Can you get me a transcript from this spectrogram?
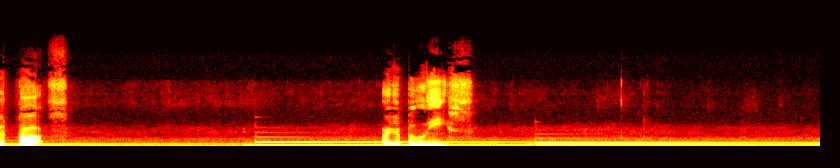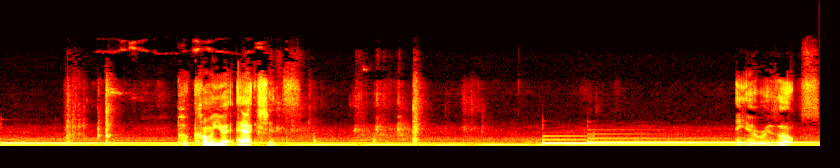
Your thoughts are your beliefs. Becoming your actions and your results.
